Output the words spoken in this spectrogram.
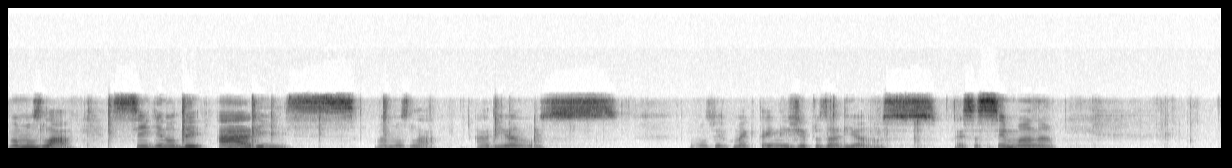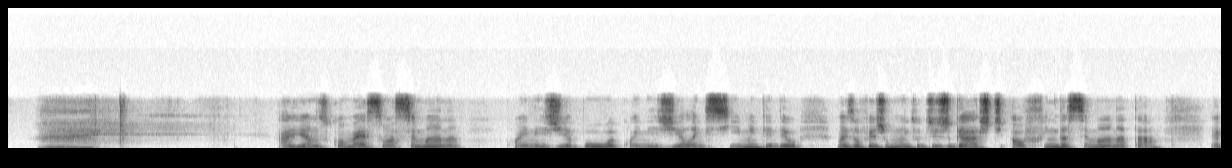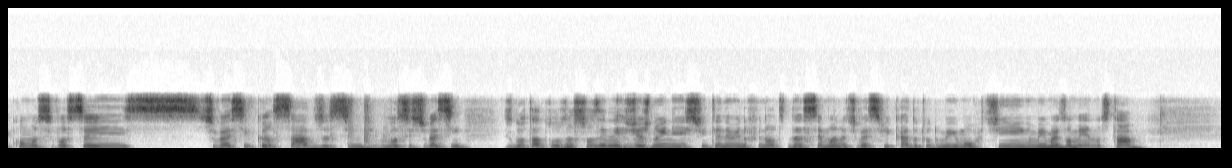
Vamos lá. Signo de Ares. Vamos lá. Arianos. Vamos ver como é que tá a energia para os arianos. Essa semana. Ai. Arianos começam a semana com a energia boa, com a energia lá em cima, entendeu? Mas eu vejo muito desgaste ao fim da semana, tá? É como se vocês estivessem cansados, assim, vocês tivessem esgotado todas as suas energias no início, entendeu? E no final da semana tivesse ficado tudo meio mortinho, meio mais ou menos, tá?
